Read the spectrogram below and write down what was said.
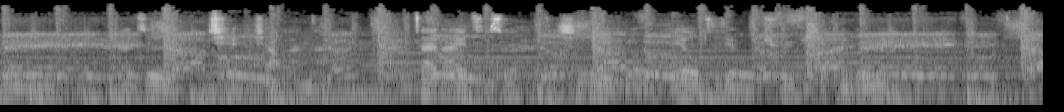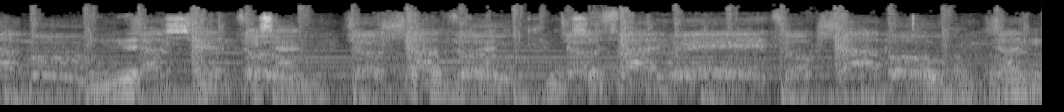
嗯，来自浅笑安南，再大一只是孩子心里有也有自己的委屈，喜欢多美。明月心一三，多多平台看懂事的哦哦，高安女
